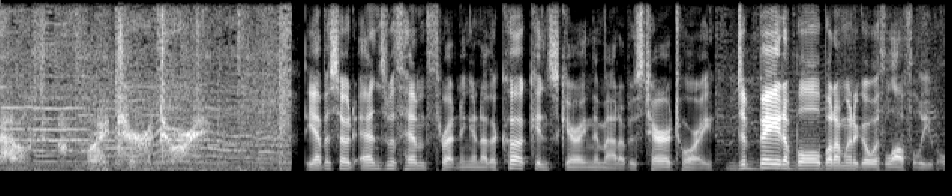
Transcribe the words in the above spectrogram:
out of my territory. The episode ends with him threatening another cook and scaring them out of his territory. Debatable, but I'm going to go with lawful evil.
